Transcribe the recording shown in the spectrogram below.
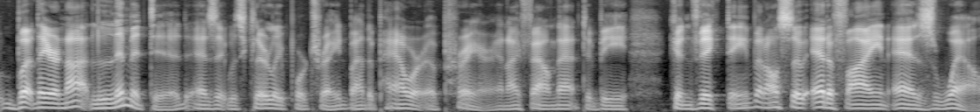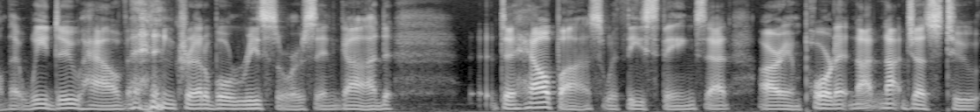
but they are not limited, as it was clearly portrayed, by the power of prayer. And I found that to be convicting, but also edifying as well, that we do have an incredible resource in God to help us with these things that are important, not, not just to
